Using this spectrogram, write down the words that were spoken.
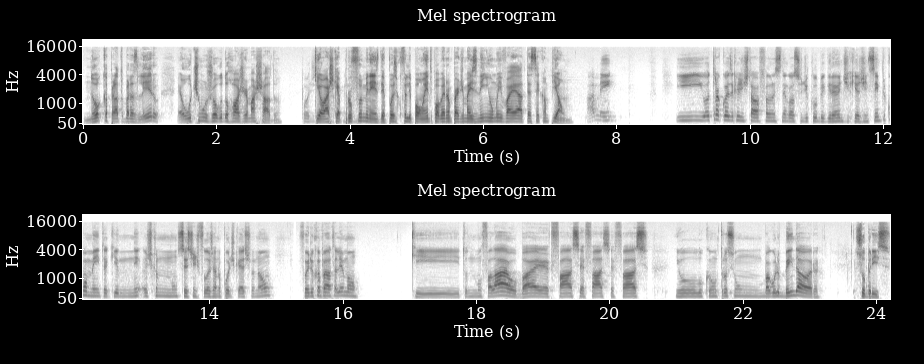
no Campeonato Brasileiro é o último jogo do Roger Machado. Pode Que eu acho que é pro Fluminense. Depois que o Filipão entra, o Palmeiras não perde mais nenhuma e vai até ser campeão. Amém. E outra coisa que a gente tava falando, esse negócio de clube grande, que a gente sempre comenta aqui, acho que eu não sei se a gente falou já no podcast ou não, foi do campeonato alemão. Que todo mundo fala, ah, o Bayern é fácil, é fácil, é fácil. E o Lucão trouxe um bagulho bem da hora sobre isso.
